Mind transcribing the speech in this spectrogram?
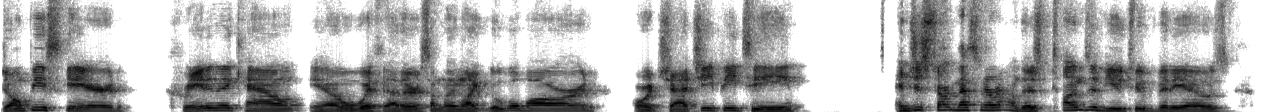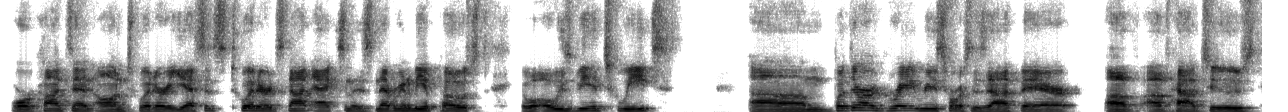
Don't be scared. Create an account, you know, with either something like Google Bard or ChatGPT, and just start messing around. There's tons of YouTube videos or content on Twitter. Yes, it's Twitter. It's not X, and it's never going to be a post. It will always be a tweet. Um, but there are great resources out there of of how tos.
